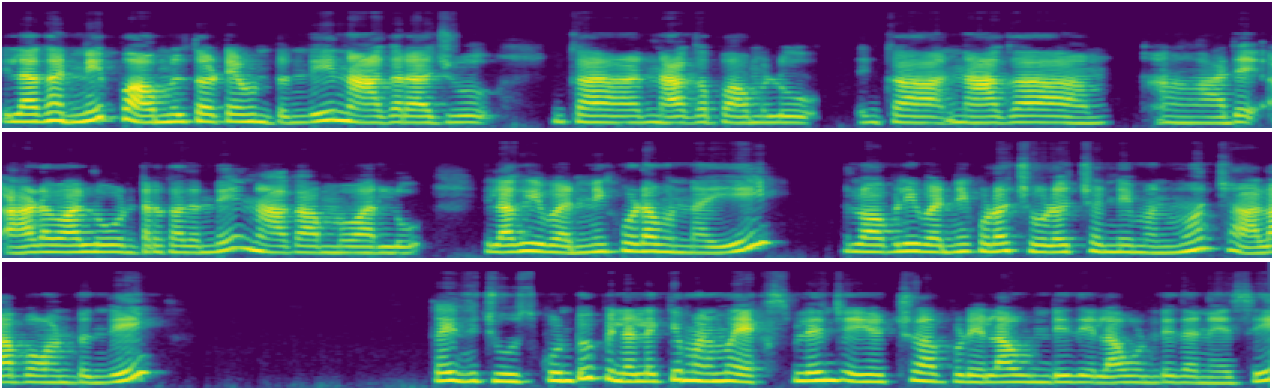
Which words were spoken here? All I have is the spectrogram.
ఇలాగ అన్ని పాములతోటే ఉంటుంది. నాగరాజు ఇంకా నాగపాములు ఇంకా నాగ అదే ఆడవాళ్ళు ఉంటారు కదండి. నాగ అమ్మవార్లు. ఇలాగ ఇవన్నీ కూడా ఉన్నాయి. లోపల ఇవన్నీ కూడా చూడొచ్చండి మనము. చాలా బాగుంటుంది. సో ఇది చూసుకుంటూ పిల్లలకి మనము ఎక్స్ప్లెయిన్ చేయొచ్చు అప్పుడు ఎలా ఉండేది ఎలా ఉండేది అనేసి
